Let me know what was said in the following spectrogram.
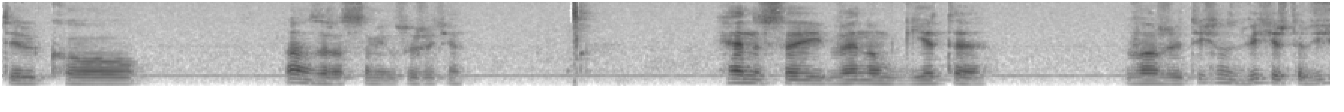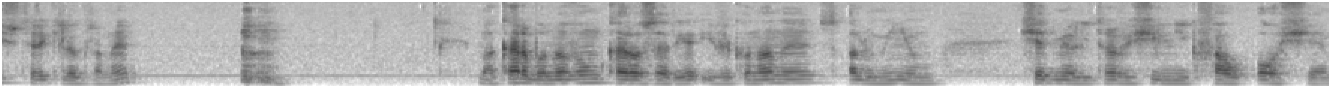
tylko... A, zaraz sami usłyszycie. Hensei Venom GT waży 1244 kg. Ma karbonową karoserię i wykonany z aluminium 7-litrowy silnik V8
